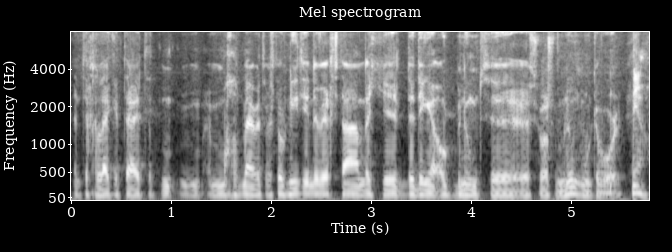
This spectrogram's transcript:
En tegelijkertijd dat mag het mij betreft ook niet in de weg staan... dat je de dingen ook benoemt eh, zoals ze benoemd moeten worden. Ja.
